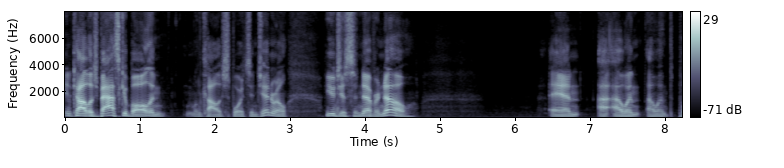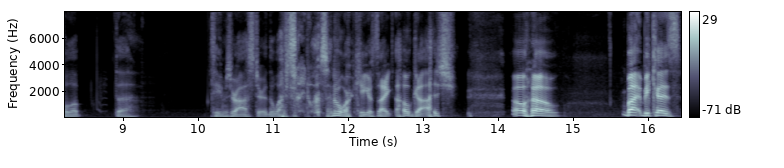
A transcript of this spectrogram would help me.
in college basketball and college sports in general, you just never know. And I, I went I went to pull up the team's roster. The website wasn't working. It was like, oh gosh, oh no. But because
